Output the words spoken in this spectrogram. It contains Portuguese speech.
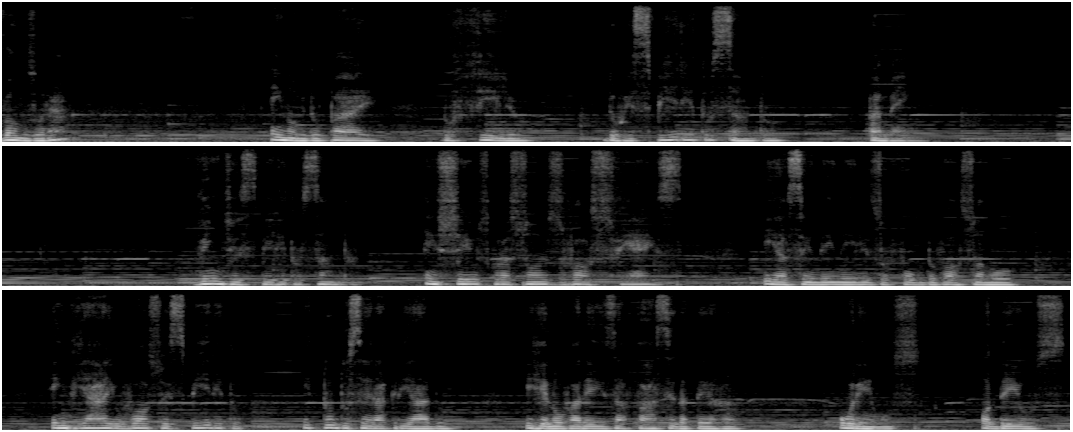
Vamos orar? Em nome do Pai, do Filho, do Espírito Santo. Amém. Vinde, Espírito Santo, enchei os corações vossos fiéis e acendei neles o fogo do vosso amor. Enviai o vosso Espírito e tudo será criado e renovareis a face da terra. Oremos, ó Deus,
